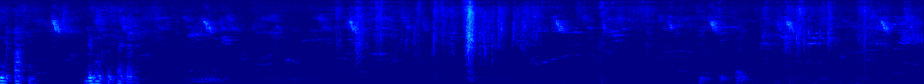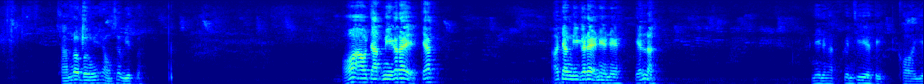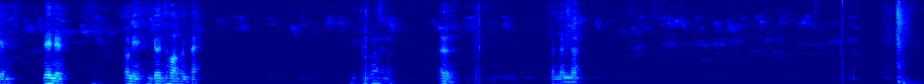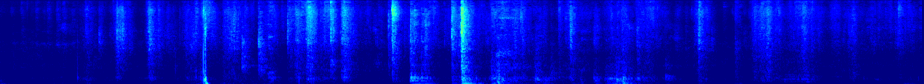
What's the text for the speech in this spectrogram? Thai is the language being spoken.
มีปลั๊กดึงขึ้นไปได้ถามเราเบิ้งที่ช่องสวิตช์ป่ะอ๋อ เอาจากนี้ก็ได้แจ็คเอาจากนี้ก็ได้เนี่ยเนี่ยเห็นหรอนี่นะครับ พื้นที่ติดคอเย็น นี่เนี่ย ตรงนี้เดินทองขึ้นไปนี่คือว่าอะไรเนาะเออสำนั้นละ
